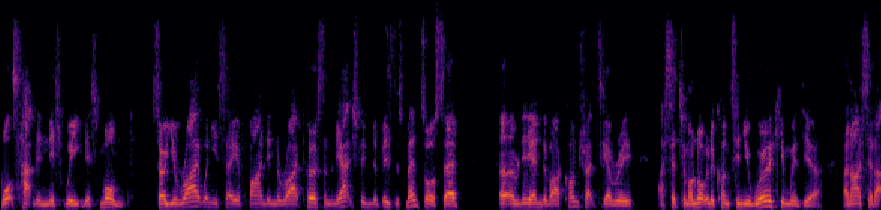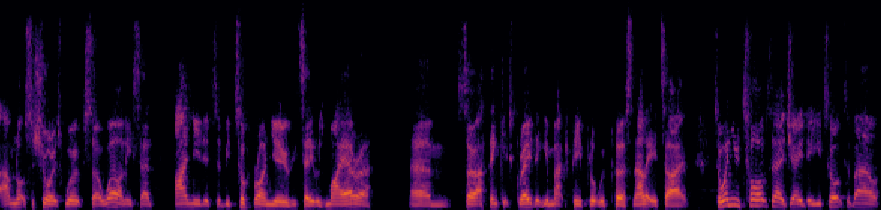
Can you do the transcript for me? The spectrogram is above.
what's happening this week, this month. So you're right when you say you're finding the right person. And he actually, the business mentor said at the end of our contract together, I said to him, I'm not going to continue working with you. And I said, I'm not so sure it's worked so well. And he said, I needed to be tougher on you. He said it was my error. Um, so I think it's great that you match people up with personality type. So when you talked there, JD, you talked about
